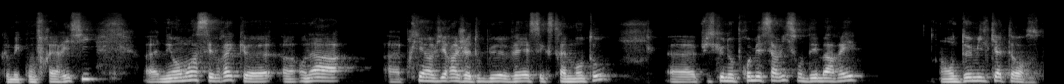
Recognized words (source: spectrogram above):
que mes confrères ici. néanmoins, c'est vrai qu'on on a a pris un virage AWS extrêmement tôt, euh, puisque nos premiers services ont démarré en 2014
